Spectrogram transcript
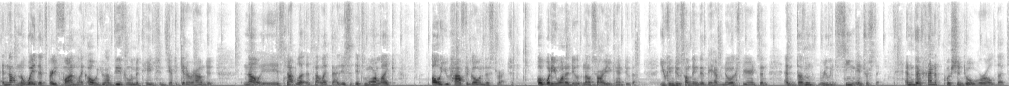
and not in a way that's very fun, like oh you have these limitations, you have to get around it. No, it's not. It's not like that. It's it's more like oh, you have to go in this direction. Oh, what do you want to do? No, sorry, you can't do that. You can do something that they have no experience in and doesn't really seem interesting. And they're kind of pushed into a world that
